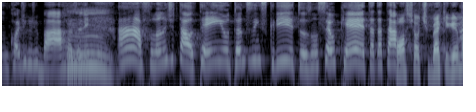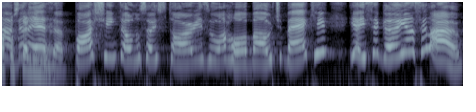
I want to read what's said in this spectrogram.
um código de barras ali. Hum. Ah, fulano de tal, tenho tantos inscritos, não sei o quê, tá, tá, tá. Poste Outback e ganha uma ah, costelinha. beleza. Poste, então, no seu stories o arroba Outback e aí você ganha, sei lá,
